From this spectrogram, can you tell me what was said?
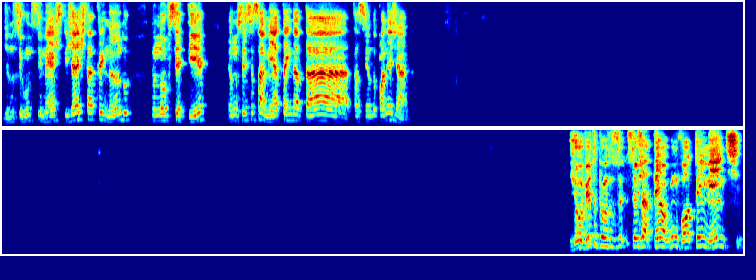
de no segundo semestre já estar treinando no novo CT. Eu não sei se essa meta ainda está tá sendo planejada. João Vitor perguntou se eu já tenho algum voto em mente.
